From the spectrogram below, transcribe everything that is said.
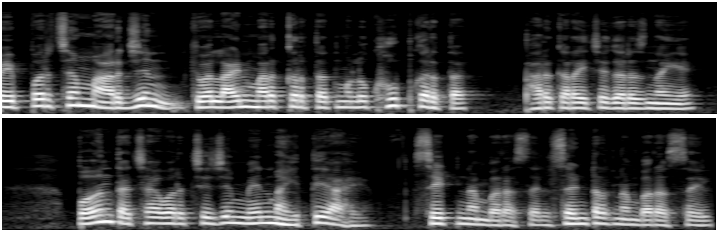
पेपरचं मार्जिन किंवा लाईन मार्क करतात मुलं खूप करतात. फार करायची गरज नाही आहे पण त्याच्यावरची जी मेन माहिती आहे सीट नंबर असेल सेंटर नंबर असेल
